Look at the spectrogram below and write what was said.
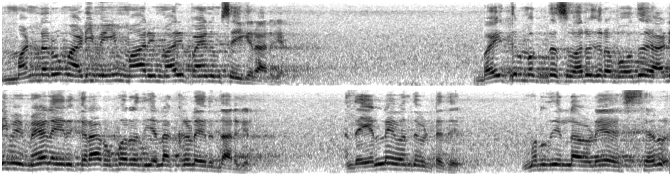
மன்னரும் அடிமையும் மாறி மாறி பயணம் செய்கிறார்கள். பைத்துல் மக்தஸ் வருகிற போது அடிமை மேலே இருக்கிறார் உமரதி எல்லாம் கீழே இருந்தார்கள். அந்த எல்லை வந்து விட்டது. உமரது எல்லாவுடைய செரு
